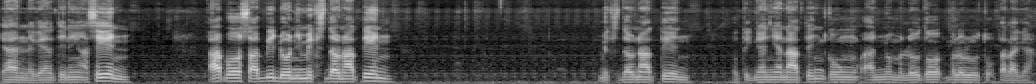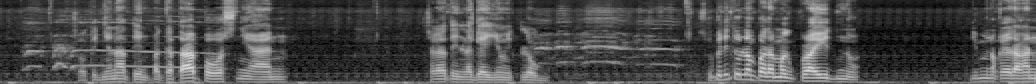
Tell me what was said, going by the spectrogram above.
Yan, lagyan natin ng asin. Tapos, sabi doon, i-mix daw natin mix daw natin. So, tignan natin kung ano, maluto, maluluto talaga. So, tignan natin. Pagkatapos niyan, saka natin lagay yung itlog. So, ganito lang para mag-fried, no? Hindi mo na kailangan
